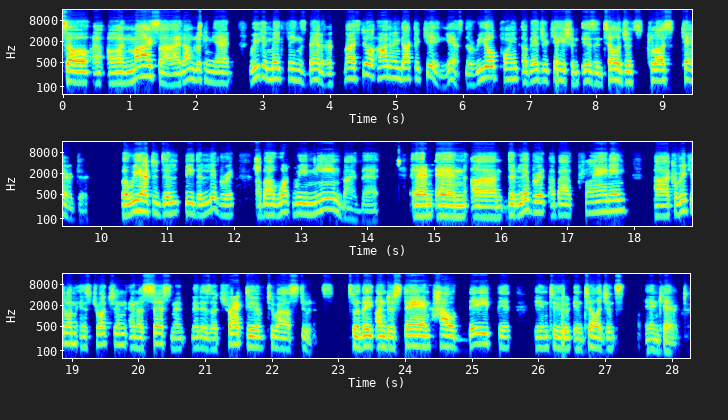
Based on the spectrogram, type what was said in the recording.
So uh, on my side, I'm looking at we can make things better by still honoring Dr. King. Yes, the real point of education is intelligence plus character, but we have to de- be deliberate about what we mean by that and, and um, deliberate about planning uh, curriculum, instruction, and assessment that is attractive to our students so they understand how they fit into intelligence and character.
